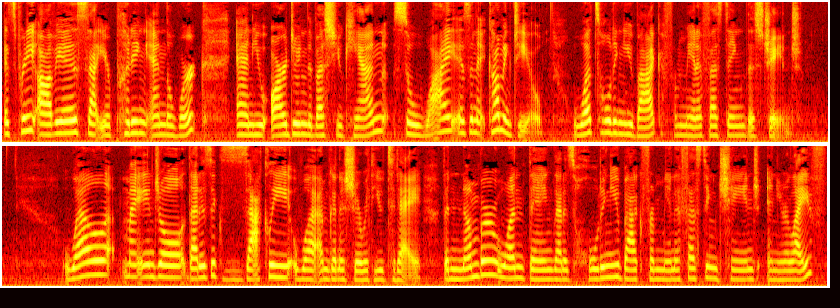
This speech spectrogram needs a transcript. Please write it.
It's pretty obvious that you're putting in the work and you are doing the best you can, so why isn't it coming to you? What's holding you back from manifesting this change? Well, my angel, that is exactly what I'm going to share with you today. The number one thing that is holding you back from manifesting change in your life.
